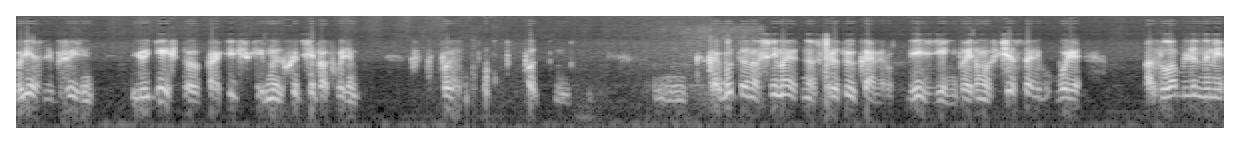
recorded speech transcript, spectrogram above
влезли в жизнь людей, что практически мы хоть все подходим под, под, как будто нас снимают на скрытую камеру весь день. Поэтому все стали более озлобленными,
